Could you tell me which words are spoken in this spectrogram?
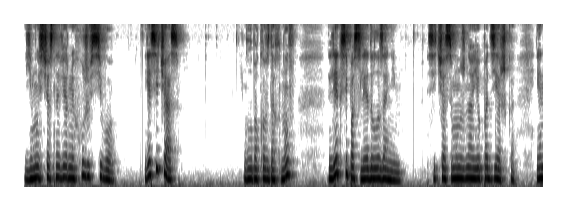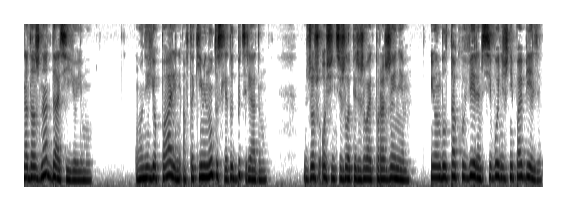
Ему сейчас, наверное, хуже всего. «Я сейчас!» Глубоко вздохнув, Лекси последовала за ним. Сейчас ему нужна ее поддержка, и она должна дать ее ему. Он ее парень, а в такие минуты следует быть рядом. Джош очень тяжело переживает поражение, и он был так уверен в сегодняшней победе.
